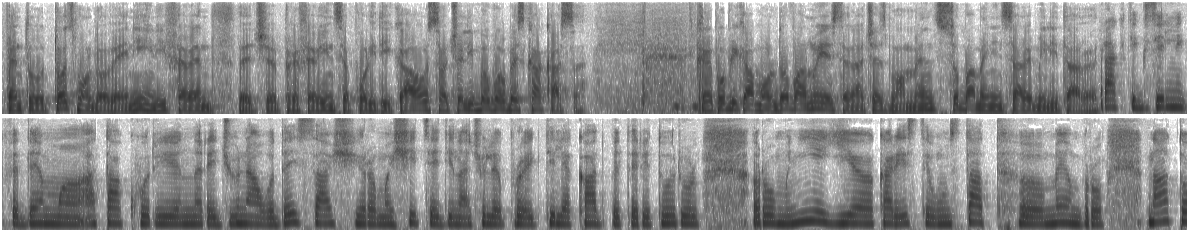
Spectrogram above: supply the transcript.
pentru toți moldovenii, indiferent de ce preferințe politică au sau ce limbă vorbesc acasă. Că Republica Moldova nu este în acest moment sub amenințare militară. Practic, zilnic vedem uh, atacuri în regiunea Odessa și rămășițe din acele proiectile cad pe teritoriul României, uh, care este un stat uh, membru NATO.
